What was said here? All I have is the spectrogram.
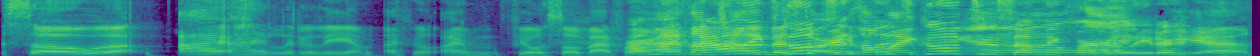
So I, I literally, am, I feel, I'm feel so bad for her I'm like, as I'm telling the go story. to- I'm let's like, go do something for her like, later." Yeah.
